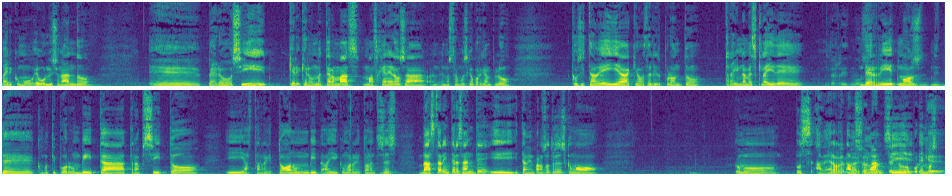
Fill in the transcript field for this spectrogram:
va a ir como evolucionando. Eh, pero sí, quere- queremos meter más, más géneros a- en nuestra música, por ejemplo, Cosita Bella, que va a salir pronto, trae una mezcla ahí de, De ritmos. de ritmos, de como tipo rumbita, trapcito y hasta reggaetón, un beat ahí como reggaetón. Entonces va a estar interesante y, y también para nosotros es como, como, pues a ver, a ver cómo, sí, ¿no? Porque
